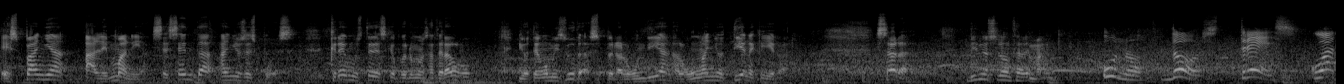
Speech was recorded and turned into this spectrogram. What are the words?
España-Alemania, 60 años después. ¿Creen ustedes que podremos hacer algo? Yo tengo mis dudas, pero algún día, algún año tiene que llegar. Sara, dinos el once alemán. 1, 2, 3, 4,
